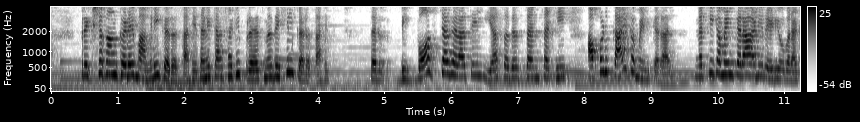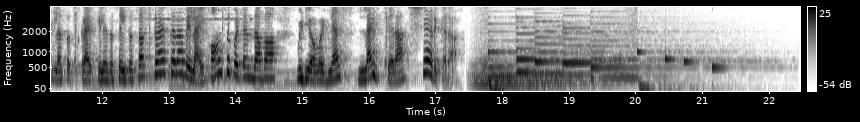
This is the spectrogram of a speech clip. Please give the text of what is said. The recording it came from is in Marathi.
प्रेक्षकांकडे मागणी करत आहेत आणि त्यासाठी प्रयत्न देखील करत आहेत. तर बिग बॉसच्या घरातील या सदस्यांसाठी आपण काय कमेंट कराल? नक्की कमेंट करा आणि रेडिओ मराठीला सबस्क्राईब केले नसेल तर सबस्क्राईब करा बेल आयकॉनचं बटन दाबा व्हिडिओ आवडल्यास लाईक करा शेअर करा.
